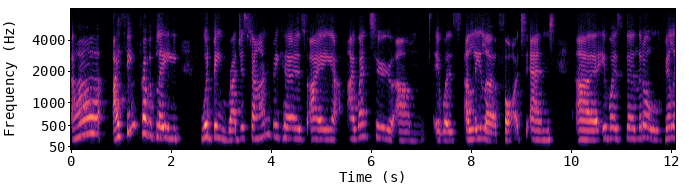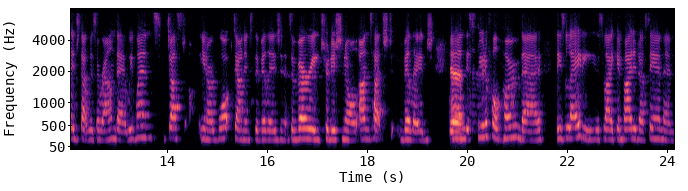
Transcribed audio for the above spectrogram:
Uh, I think probably would be Rajasthan because I I went to um, it was Alila Fort and uh, it was the little village that was around there. We went just you know walked down into the village and it's a very traditional untouched village yeah. and this beautiful home there these ladies like invited us in and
